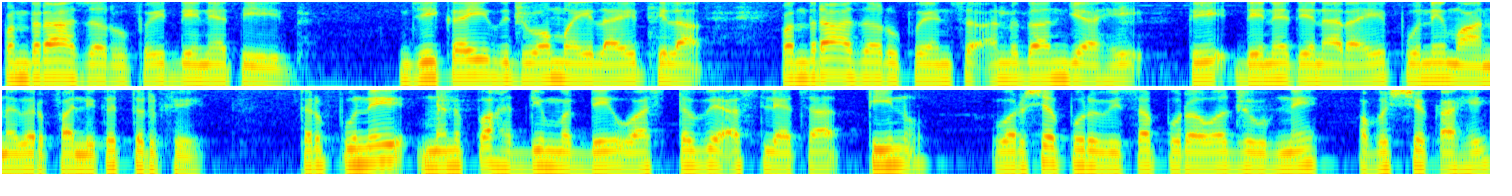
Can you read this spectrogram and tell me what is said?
पंधरा हजार रुपये देण्यात येईल. जी काही विधवा महिला आहे तिला पंधरा हजार रुपयांचं अनुदान जे आहे ते देण्यात येणार आहे पुणे महानगरपालिकेतर्फे. तर पुणे मनपा हद्दीमध्ये वास्तव्य असल्याचा तीन वर्षापूर्वीचा पुरावा जोडणे आवश्यक आहे.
